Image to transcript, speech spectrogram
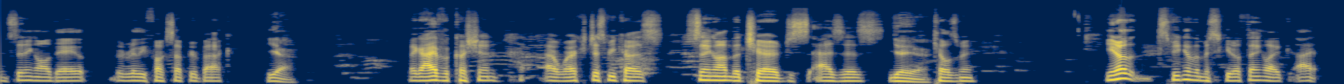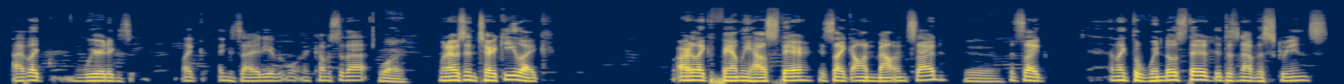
and sitting all day. It really fucks up your back. yeah Like I have a cushion at work just because sitting on the chair just as is yeah yeah kills me. You know, speaking of the mosquito thing, like I, I have like weird, ex- like anxiety when it comes to that. why When I was in Turkey, like our like family house there is like on mountainside. yeah It's like, and like the windows there, it doesn't have the screens,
